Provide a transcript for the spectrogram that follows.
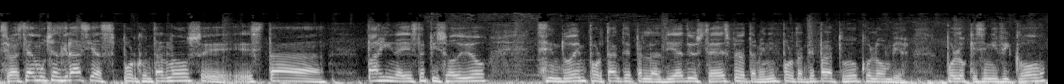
Sebastián, muchas gracias por contarnos eh, esta página y este episodio sin duda importante para las vidas de ustedes, pero también importante para todo Colombia, por lo que significó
